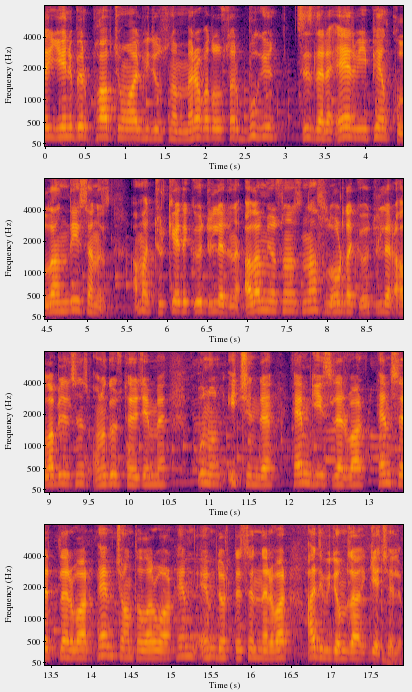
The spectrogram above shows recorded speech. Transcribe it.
Hepinize yeni bir PUBG Mobile videosundan merhaba dostlar. Bugün sizlere eğer VPN kullandıysanız ama Türkiye'deki ödüllerini alamıyorsanız nasıl oradaki ödülleri alabilirsiniz onu göstereceğim ve bunun içinde hem giysiler var, hem setler var, hem çantalar var, hem M4 desenleri var. Hadi videomuza geçelim.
